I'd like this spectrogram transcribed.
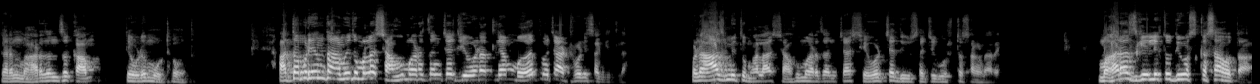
कारण महाराजांचं काम तेवढं मोठं होतं. आतापर्यंत आम्ही तुम्हाला शाहू महाराजांच्या जीवनातल्या महत्त्वाच्या आठवणी सांगितल्या. पण आज मी तुम्हाला शाहू महाराजांच्या शेवटच्या दिवसाची गोष्ट सांगणार आहे. महाराज गेले तो दिवस कसा होता?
